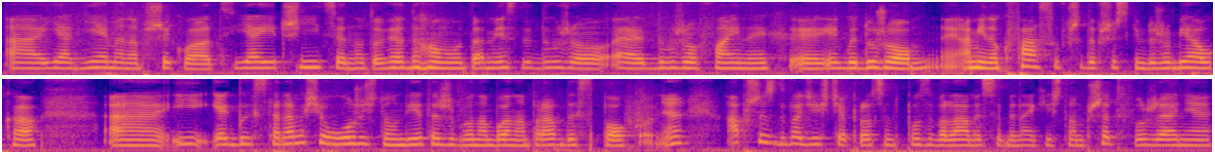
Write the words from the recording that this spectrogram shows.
a jak jemy na przykład jajecznicę, no to wiadomo, tam jest dużo, e, dużo fajnych, e, jakby dużo aminokwasów, przede wszystkim dużo białka e, i jakby staramy się ułożyć tą dietę, żeby ona była naprawdę spoko, nie? A przez 20% pozwalamy sobie na jakieś tam przetworzenie,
